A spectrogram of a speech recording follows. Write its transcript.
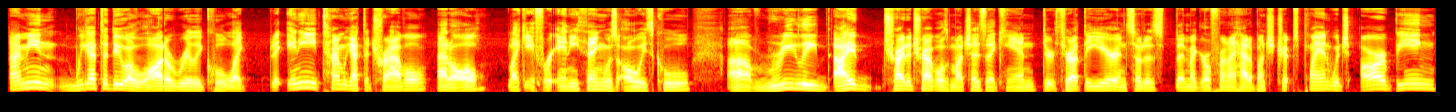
I mean, we got to do a lot of really cool like any time we got to travel at all, like if for anything was always cool. Uh, really, I try to travel as much as I can dur- throughout the year, and so does my girlfriend. and I had a bunch of trips planned, which are being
